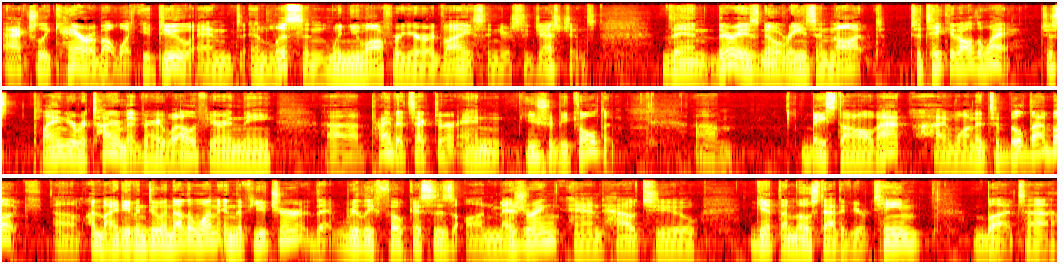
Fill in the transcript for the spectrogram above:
actually care about what you do and, and listen when you offer your advice and your suggestions, then there is no reason not to take it all the way. Just plan your retirement very well if you're in the uh, private sector, and you should be golden. Um, based on all that, I wanted to build that book. Um, I might even do another one in the future that really focuses on measuring and how to get the most out of your team, but uh,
